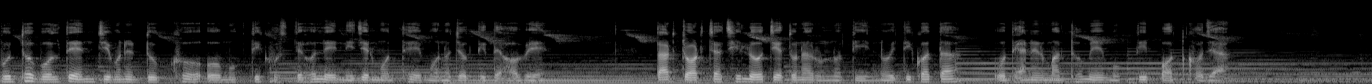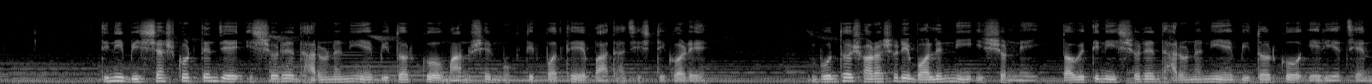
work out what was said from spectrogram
বুদ্ধ বলতেন, জীবনের দুঃখ ও মুক্তি খুঁজতে হলে নিজের মধ্যে মনোযোগ দিতে হবে। তার চর্চা ছিল চেতনার উন্নতি, নৈতিকতা ও ধ্যানের মাধ্যমে মুক্তির পথ খোঁজা। তিনি বিশ্বাস করতেন যে ঈশ্বরের ধারণা নিয়ে বিতর্ক মানুষের মুক্তির পথে বাধা সৃষ্টি করে। বুদ্ধ সরাসরি বলেননি, ঈশ্বর নেই। তবে তিনি ঈশ্বরের ধারণা নিয়ে বিতর্ক এড়িয়েছেন।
